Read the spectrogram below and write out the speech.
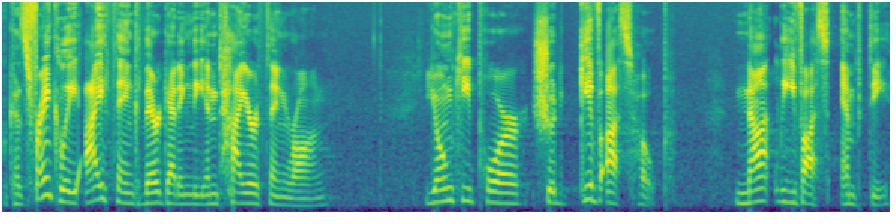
Because frankly, I think they're getting the entire thing wrong. Yom Kippur should give us hope not leave us empty.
